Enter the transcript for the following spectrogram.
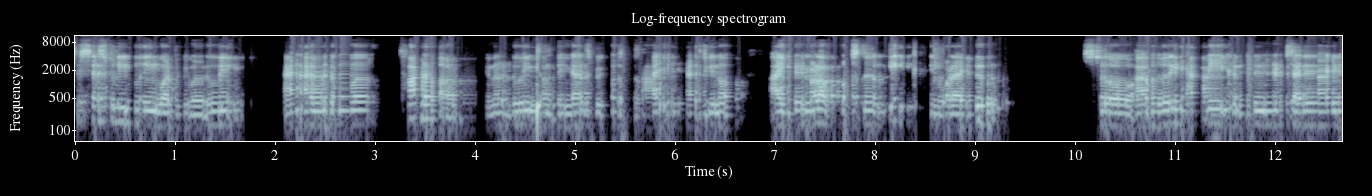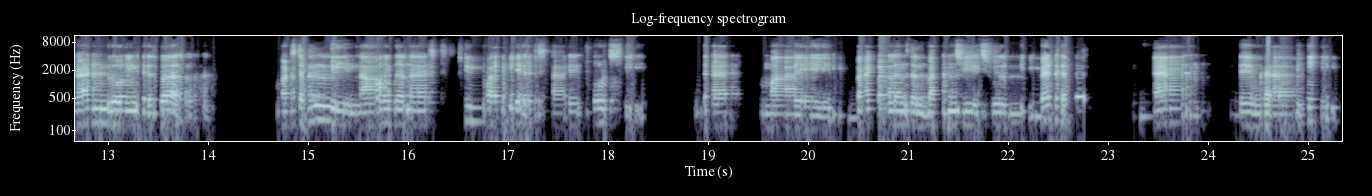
successfully doing what we were doing, and I would have thought about you know, doing something else because I, as you know, I get a lot of personal kick in what I do. So I was very happy, contented, satisfied, and growing as well. But suddenly, now in the next three five years, I can foresee that my bank balance and balance sheets will be better than they would have been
